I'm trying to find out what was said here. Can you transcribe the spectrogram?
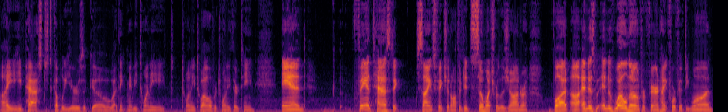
Uh, he, he passed just a couple years ago, I think maybe 20, 2012 or 2013. And fantastic science fiction author, did so much for the genre, but uh, and is and is well known for Fahrenheit 451,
